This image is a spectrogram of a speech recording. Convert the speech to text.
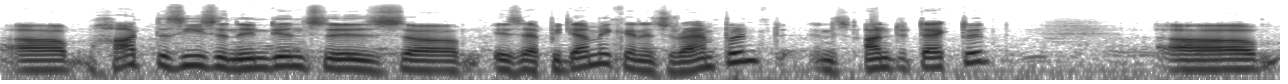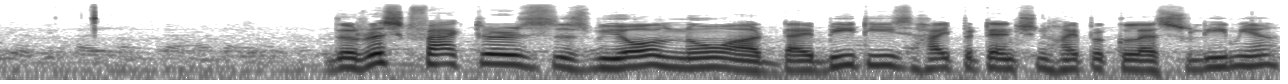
Um, heart disease in Indians is uh, is epidemic and it's rampant and it's undetected. Um, the risk factors, as we all know, are diabetes, hypertension, hypercholesterolemia.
